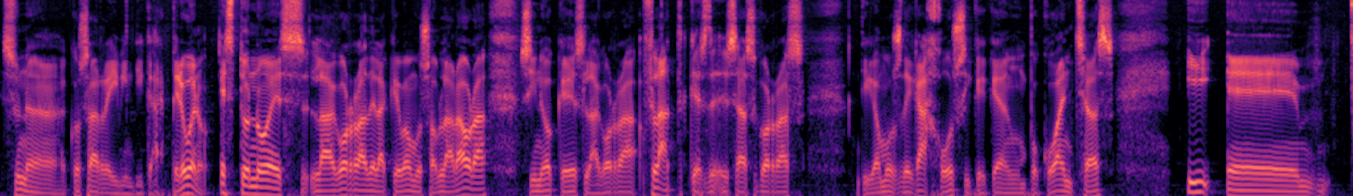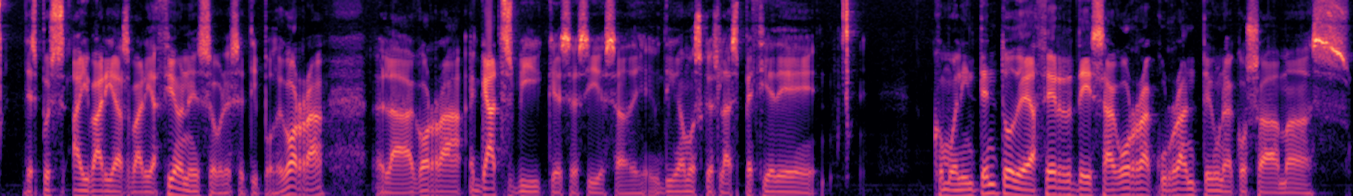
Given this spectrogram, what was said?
es una cosa a reivindicar. Pero bueno, esto no es la gorra de la que vamos a hablar ahora, sino que es la gorra flat, que es de esas gorras, digamos, de gajos y que quedan un poco anchas. Y eh, después hay varias variaciones sobre ese tipo de gorra. La gorra Gatsby, que es así, esa de, digamos que es la especie de como el intento de hacer de esa gorra currante una cosa más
